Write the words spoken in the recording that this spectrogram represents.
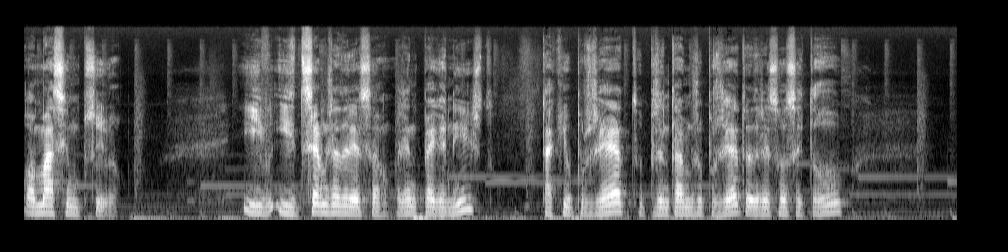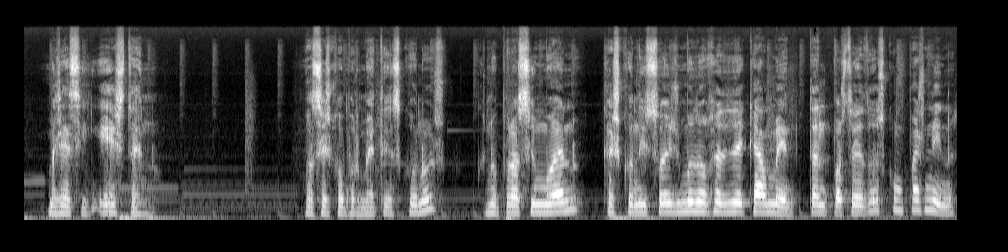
ao máximo possível. E, e dissemos à direção: a gente pega nisto, está aqui o projeto, apresentámos o projeto, a direção aceitou, mas é assim: este ano vocês comprometem-se connosco que no próximo ano que as condições mudam radicalmente, tanto para os treinadores como para as meninas.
